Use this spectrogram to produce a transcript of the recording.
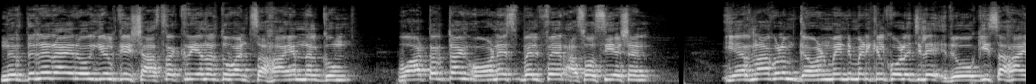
നിർധനരായ രോഗികൾക്ക് ശാസ്ത്രക്രിയ നടത്തുവാൻ സഹായം നൽകും water tank owners welfare association. Ernakulam government medical കോളേജിലെ രോഗി സഹായ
